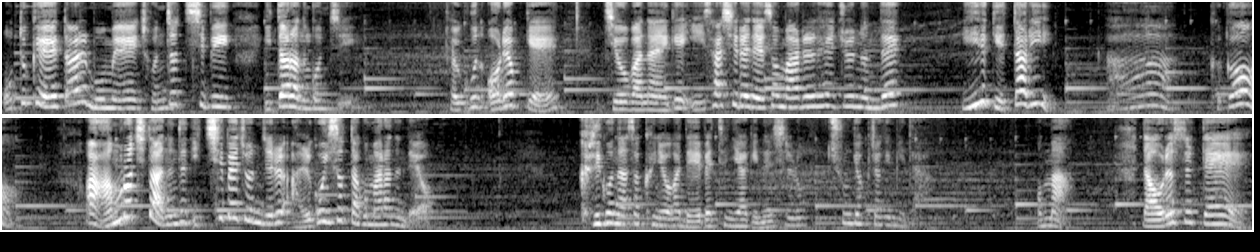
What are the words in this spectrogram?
어떻게 딸 몸에 전자칩이 있다라는 건지. 결국은 어렵게 지오바나에게 이 사실에 대해서 말을 해주는데 이 얘기에 딸이 아, 그거 아, 아무렇지도 않은 듯 이 칩의 존재를 알고 있었다고 말하는데요. 그리고 나서 그녀가 내뱉은 이야기는 실로 충격적입니다. 엄마, 나 어렸을 때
